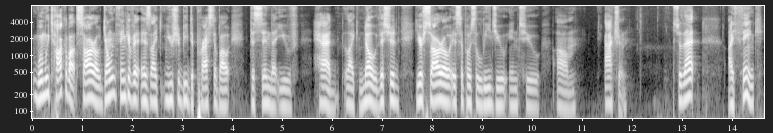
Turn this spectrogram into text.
when we talk about sorrow, don't think of it as like you should be depressed about the sin that you've had. Like, no, this should your sorrow is supposed to lead you into um, action. So that I think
